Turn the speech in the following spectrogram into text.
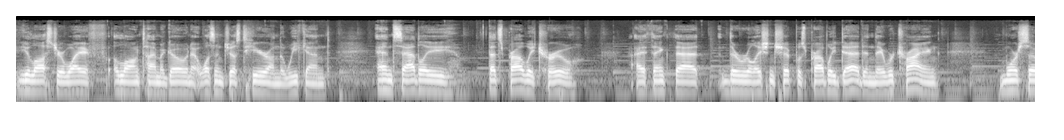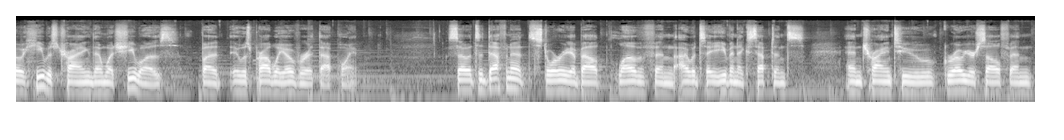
you lost your wife a long time ago and it wasn't just here on the weekend. And sadly, that's probably true. I think that their relationship was probably dead and they were trying. More so, he was trying than what she was, but it was probably over at that point. So it's a definite story about love and I would say even acceptance and trying to grow yourself and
